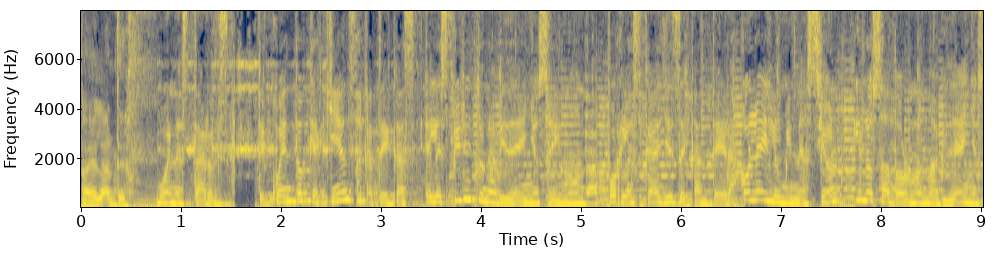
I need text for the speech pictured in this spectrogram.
Adelante. Buenas tardes. Te cuento que aquí en Zacatecas el espíritu navideño se inunda por las calles de cantera con la iluminación y los adornos navideños.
